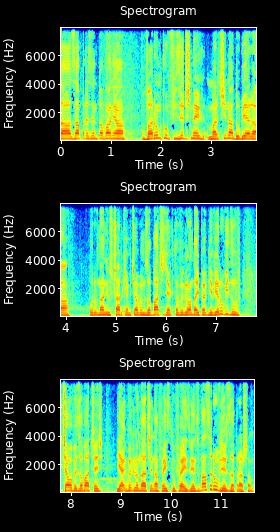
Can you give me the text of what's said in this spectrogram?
dla zaprezentowania warunków fizycznych Marcina Dubiela w porównaniu z Czarkiem. Chciałbym zobaczyć, jak to wygląda i pewnie wielu widzów chciałoby zobaczyć, jak wyglądacie na face to face, więc was również zapraszam.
